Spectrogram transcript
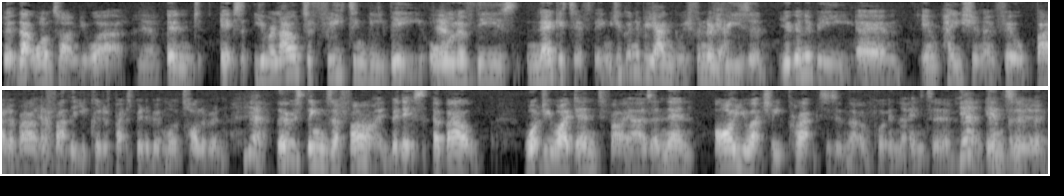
but that one time you were. Yeah, and it's you're allowed to fleetingly be all Yeah. of these negative things. You're going to be angry for no Yeah. reason. You're going to be um, impatient and feel bad about the fact that you could have perhaps been a bit more tolerant. Yeah, those things are fine, but it's about what do you identify as, and then are you actually practicing that and putting that into Yeah, into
